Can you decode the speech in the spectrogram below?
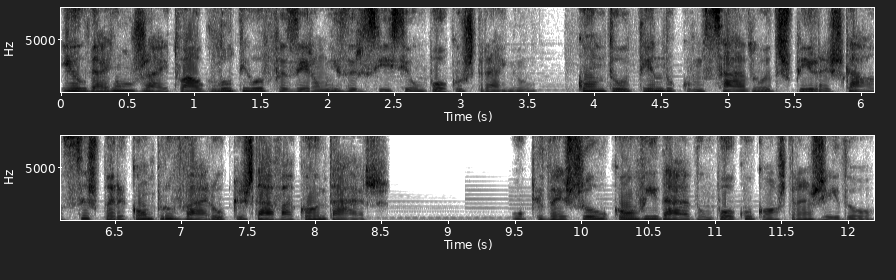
Eu dei um jeito ao glúteo a fazer um exercício um pouco estranho, contou tendo começado a despir as calças para comprovar o que estava a contar. O que deixou o convidado um pouco constrangido.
